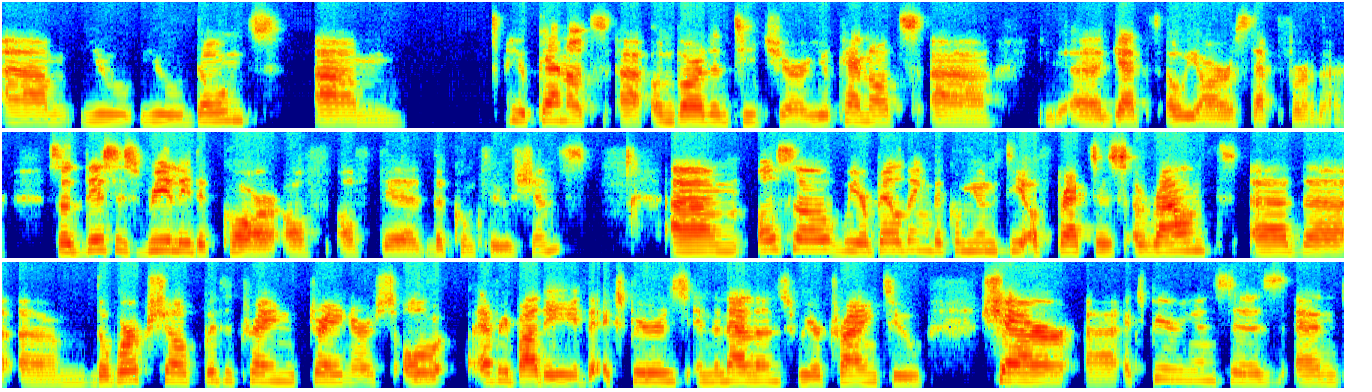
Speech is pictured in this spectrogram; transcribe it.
um, you you don't um, you cannot uh, unburden teacher. You cannot uh, uh get OER a step further. So this is really the core of of the the conclusions. Um, also, we are building the community of practice around uh, the um, the workshop with the train trainers, all everybody, the experience in the Netherlands. We are trying to share uh, experiences and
